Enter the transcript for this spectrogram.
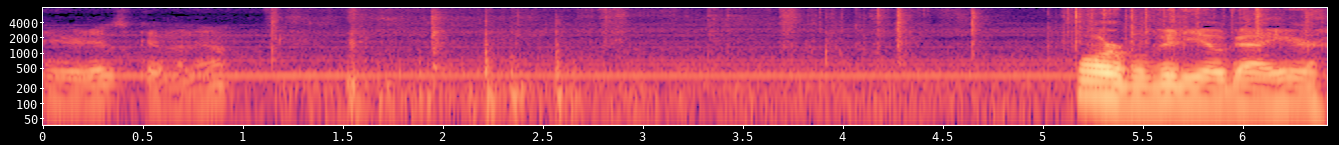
There it is coming out. Horrible video guy here.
